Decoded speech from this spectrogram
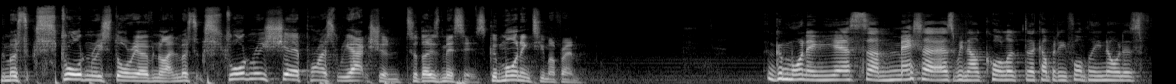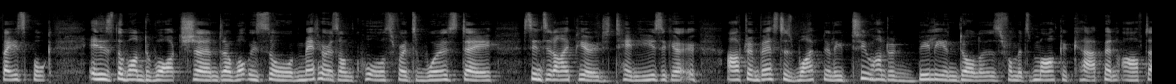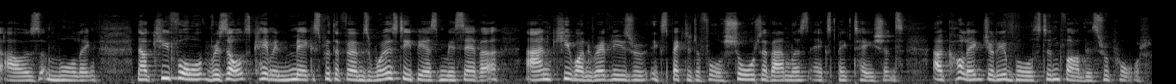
the most extraordinary story overnight, the most extraordinary share price reaction to those misses. Good morning to you, my friend. Good morning. Yes, uh, Meta, as we now call it, the company formerly known as Facebook, is the one to watch. And uh, what we saw, Meta is on course for its worst day since it IPO'd 10 years ago, after investors wiped nearly $200 billion from its market cap and after hours mauling. Now, Q4 results came in mixed with the firm's worst EPS miss ever, and Q1 revenues were expected to fall short of analyst expectations. Our colleague Julia Boorstin filed this report.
